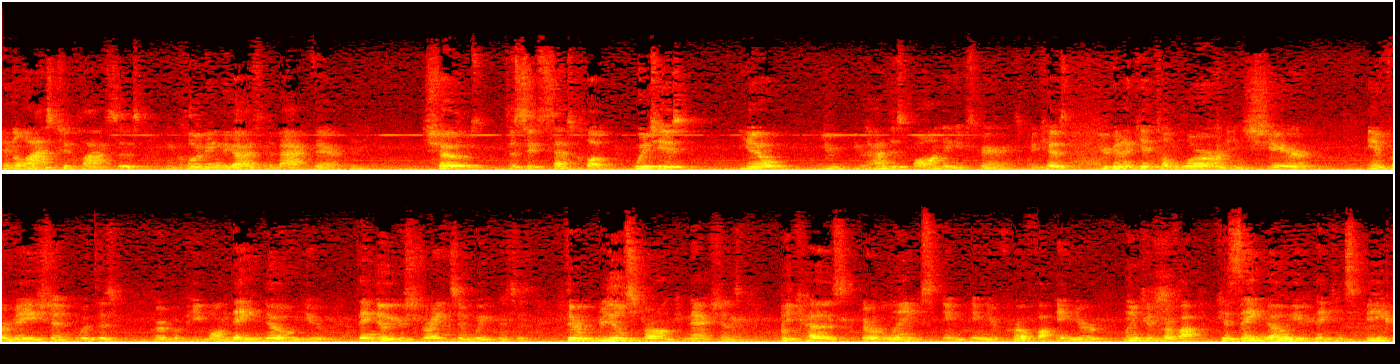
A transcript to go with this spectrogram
In the last two classes, including the guys in the back there, chose the success club, which is, you know, you, you have this bonding experience because you're going to get to learn and share information with this group of people, and they know you. They know your strengths and weaknesses. They're real strong connections because there are links in, in your profile, in your LinkedIn profile, because they know you. They can speak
